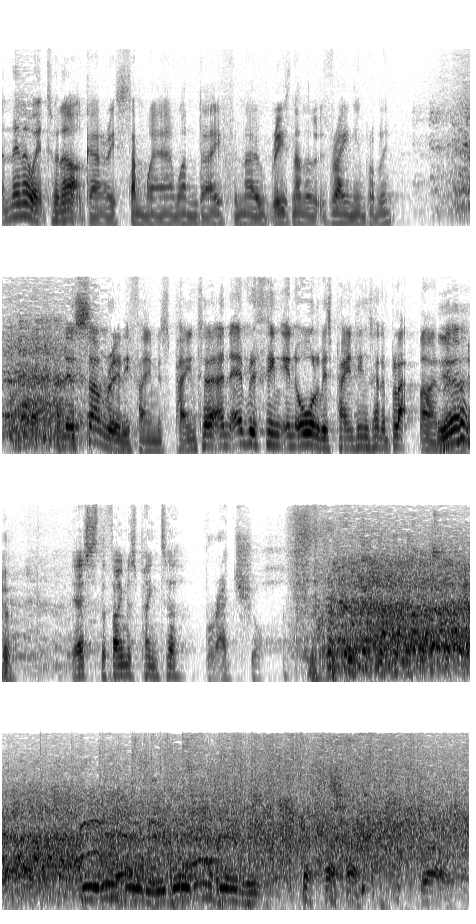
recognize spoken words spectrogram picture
And then I went to an art gallery somewhere one day for no reason other than it was raining, probably. and there's some really famous painter, and everything in all of his paintings had a black line around Yeah. it. Yes, the famous painter Bradshaw.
